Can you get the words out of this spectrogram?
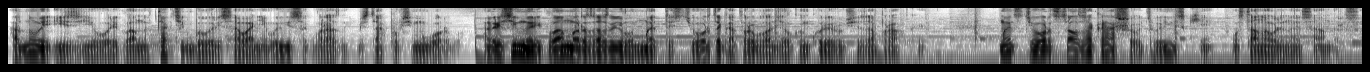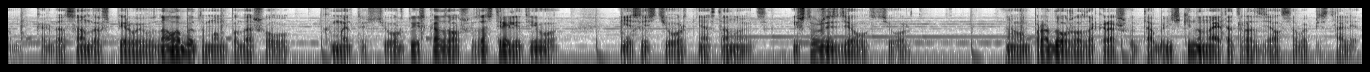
Одной из его рекламных тактик было рисование вывесок в разных местах по всему городу. Агрессивная реклама разозлила Мэтта Стюарта, который владел конкурирующей заправкой. Мэтт Стюарт стал закрашивать вывески, установленные Сандерсом. Когда Сандерс первый узнал об этом, он подошел к Мэтту Стюарту и сказал, что застрелит его, если Стюарт не остановится. И что же сделал Стюарт? Он продолжил закрашивать таблички, но на этот раз взял с собой пистолет.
